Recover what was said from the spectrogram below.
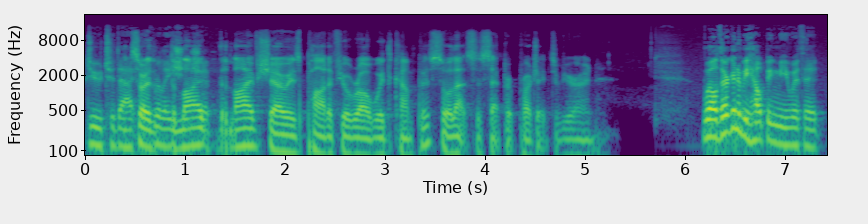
due to that sorry, relationship. The live, the live show is part of your role with Compass, or that's a separate project of your own. Well, they're going to be helping me with it.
